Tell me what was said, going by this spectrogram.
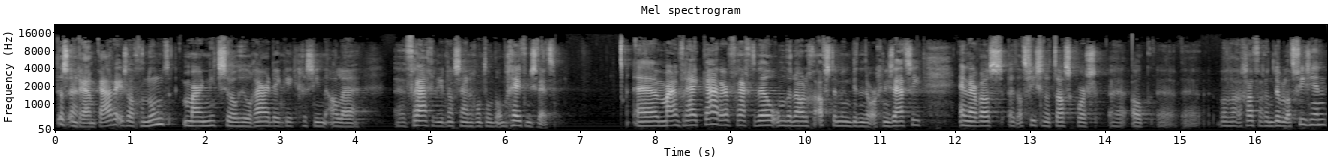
Dat is een ruim kader, is al genoemd, maar niet zo heel raar, denk ik, gezien alle uh, vragen die er nog zijn rondom de omgevingswet. Uh, maar een vrij kader vraagt wel om de nodige afstemming binnen de organisatie. En daar was het advies van de taskforce uh, ook, gaf er een dubbel advies in.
